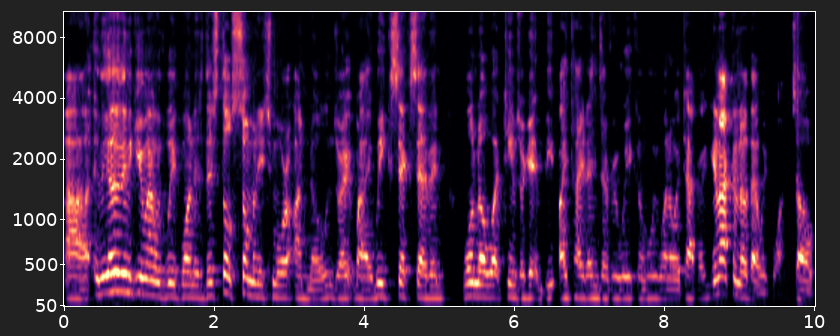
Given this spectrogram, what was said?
Uh, and the other thing to keep in mind with week one is there's still so many more unknowns, right? By week six, seven, we'll know what teams are getting beat by tight ends every week and who we want to attack. You're not going to know that week one. So,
